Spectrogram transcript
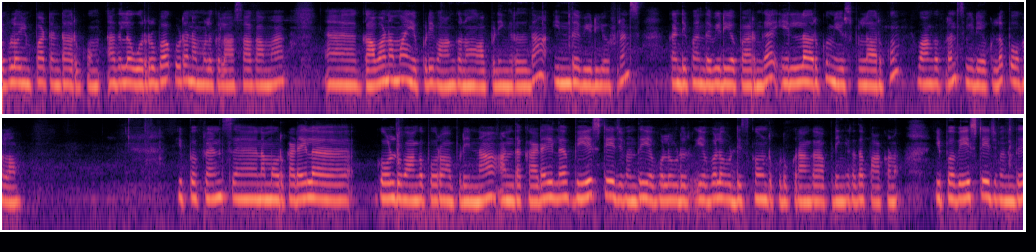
எவ்வளோ இம்பார்ட்டண்ட்டாக இருக்கும். அதில் ஒரு ரூபா கூட நம்மளுக்கு லாஸ் ஆகாமல் கவனமாக எப்படி வாங்கணும் அப்படிங்கிறது தான் இந்த வீடியோ ஃப்ரெண்ட்ஸ் கண்டிப்பாக இந்த வீடியோ பாருங்கள் எல்லாருக்கும் யூஸ்ஃபுல்லாக இருக்கும். வாங்க ஃப்ரெண்ட்ஸ் வீடியோக்குள்ளே போகலாம். இப்போ ஃப்ரெண்ட்ஸ் நம்ம ஒரு கடையில் கோல்டு வாங்க போகிறோம் அப்படின்னா அந்த கடையில் வேஸ்டேஜ் வந்து எவ்வளவு எவ்வளவு டிஸ்கவுண்ட் கொடுக்குறாங்க அப்படிங்கிறத பார்க்கணும். இப்போ வேஸ்டேஜ் வந்து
